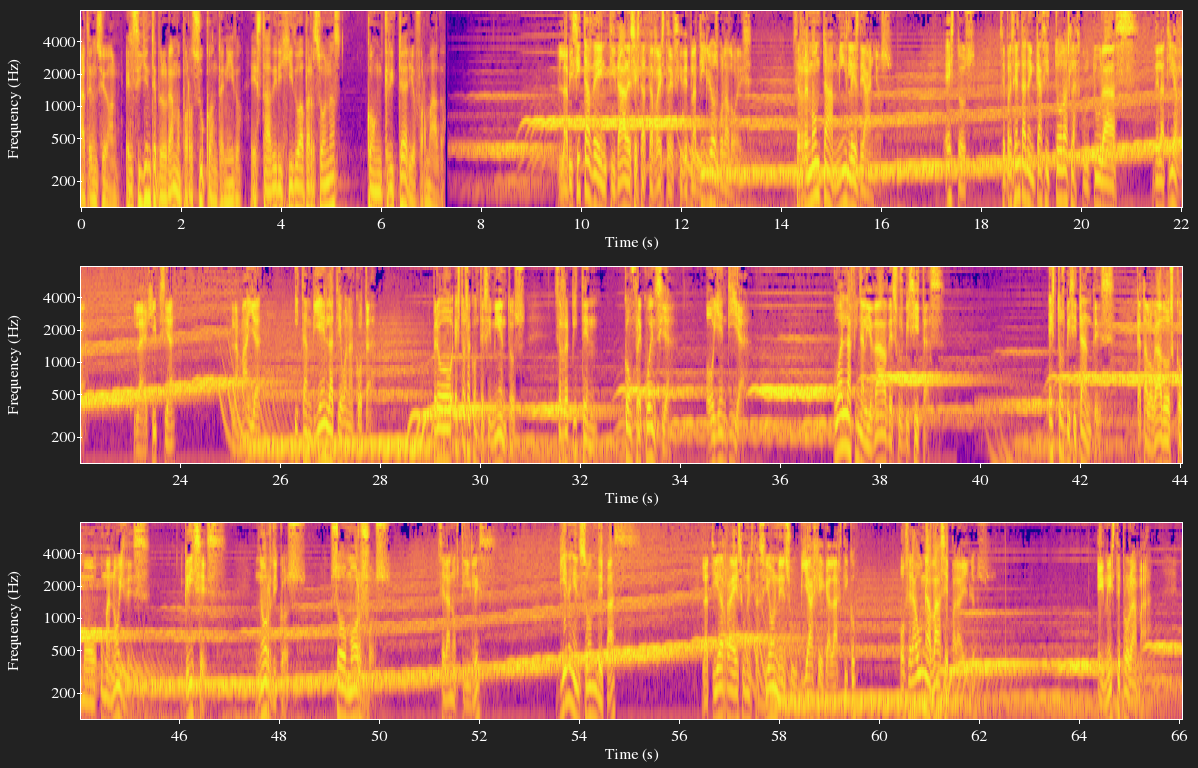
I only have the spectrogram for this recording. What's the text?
Atención, el siguiente programa por su contenido está dirigido a personas con criterio formado. La visita de entidades extraterrestres y de platillos voladores se remonta a miles de años. Estos se presentan en casi todas las culturas de la Tierra, la egipcia, la maya y también la tiahuanacota. Pero estos acontecimientos se repiten con frecuencia hoy en día. ¿Cuál la finalidad de sus visitas? Estos visitantes, catalogados como humanoides, grises, nórdicos, zoomorfos, ¿serán hostiles? ¿Vienen en son de paz? ¿La Tierra es una estación en su viaje galáctico? ¿O será una base para ellos? En este programa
